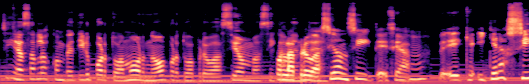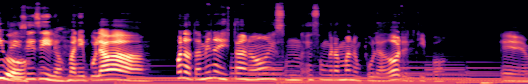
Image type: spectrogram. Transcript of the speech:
Sí, hacerlos competir por tu amor, ¿no? Por tu aprobación, básicamente. Por la aprobación, sí, o sea, eh, que- y qué nocivo. Sí, sí, sí, los manipulaba. Bueno, también ahí está, ¿no? Es un, es un gran manipulador el tipo. Eh,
